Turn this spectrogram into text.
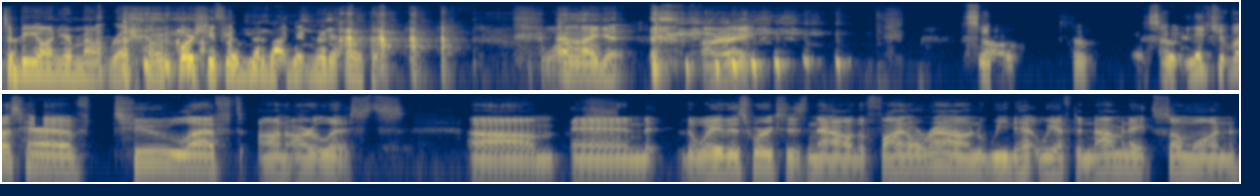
to be on your Mount Rushmore. Of course you feel good about getting rid of Urkel. Wow. I like it. All right. So so so each of us have two left on our lists. Um, and the way this works is now the final round we'd ha- we have to nominate someone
